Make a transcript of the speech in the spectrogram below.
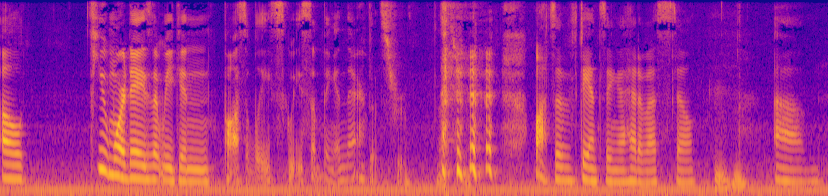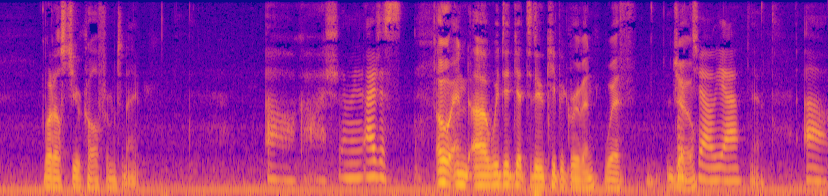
a few more days that we can possibly squeeze something in there. That's true. That's true. Lots of dancing ahead of us still. Mm-hmm. Um, what else do you recall from tonight? Oh gosh, I mean, I just. Oh, and uh, we did get to do "Keep It Groovin'" with Jo. With Jo, yeah. Yeah. Um,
